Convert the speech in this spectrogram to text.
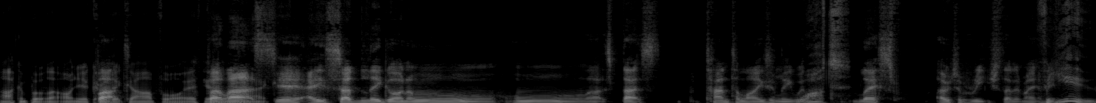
I can put that on your But- credit card for you if you But like. that's yeah, it's suddenly gone. Oh, oh, that's that's tantalisingly with what less out of reach than it might for you?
